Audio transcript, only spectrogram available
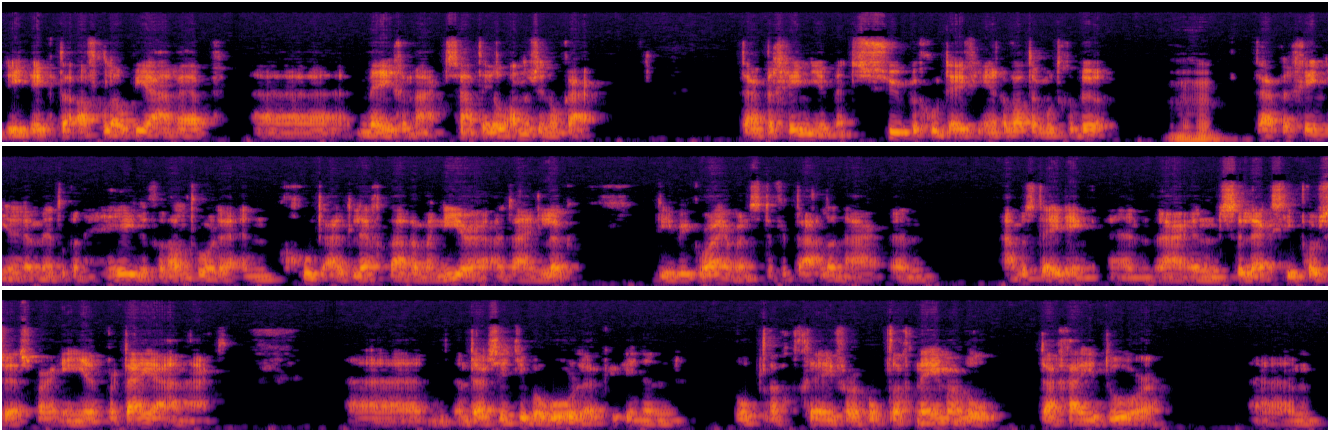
die ik de afgelopen jaren heb meegemaakt, zaten heel anders in elkaar. Daar begin je met supergoed definiëren wat er moet gebeuren. Mm-hmm. Daar begin je met op een hele verantwoorde en goed uitlegbare manier uiteindelijk die requirements te vertalen naar een aanbesteding en naar een selectieproces waarin je partijen aanhaakt. Uh, en daar zit je behoorlijk in een opdrachtgever-opdrachtnemerrol. Daar ga je door. Um,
